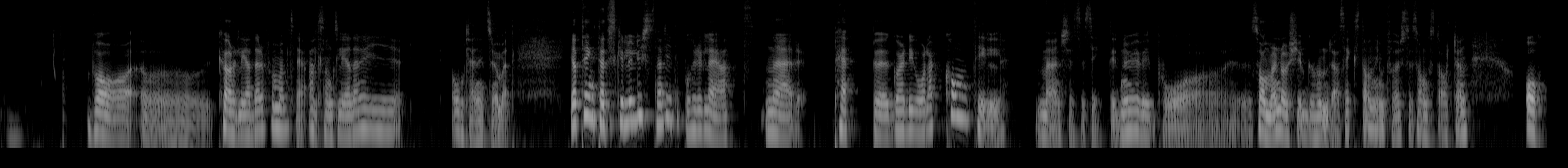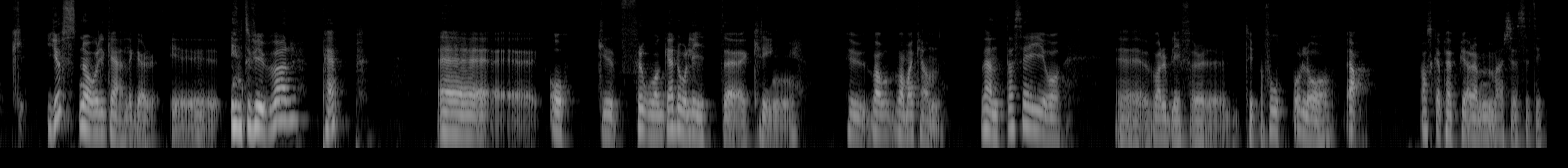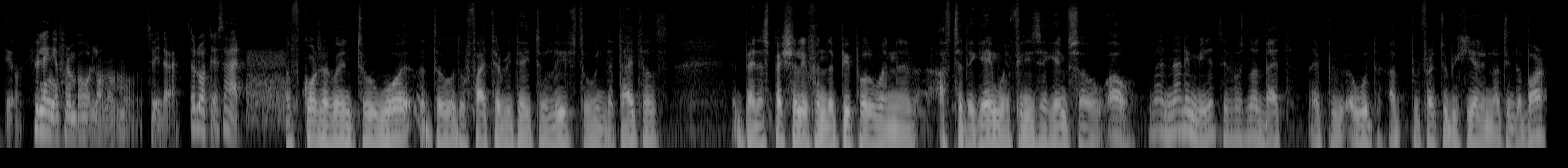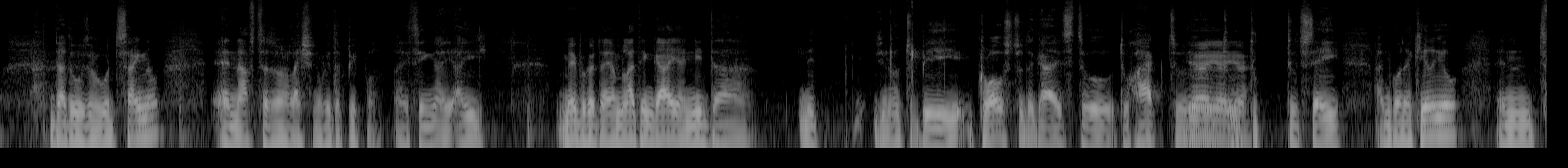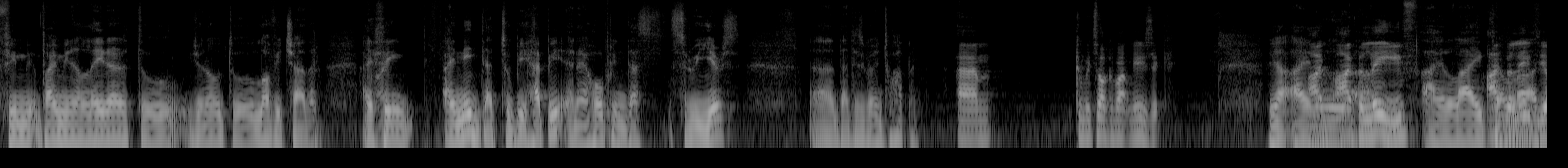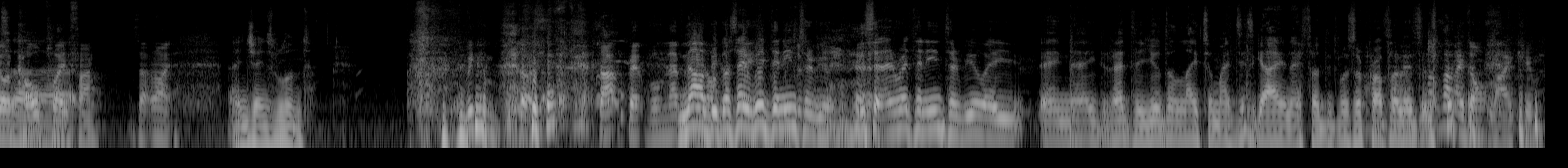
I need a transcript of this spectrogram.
var uh, körledare, får man väl säga, allsångsledare i omklädningsrummet. Jag tänkte att vi skulle lyssna lite på hur det lät när Pep Guardiola kom till Manchester City. Nu är vi på eh, sommaren då, 2016 inför säsongstarten. Och just Noel Gallagher eh, intervjuar Pep eh, och frågar då lite kring hur, vad, vad man kan vänta sig och eh, vad det blir för typ av fotboll och ja, vad ska Pep göra med Manchester City och hur länge får de behålla honom och så vidare. Då låter det så här. Of course we're going to, to, to fight every day to live, to win the titles. But especially from the people when uh, after the game, when finish the game, so oh, man, 90 minutes, it was not bad. I, pre- I would have preferred to be here and not in the bar. That was a good signal. And after the relation with the people, I think I, I maybe because I am Latin guy, I need uh, need you know to be close to the guys, to to hack, to yeah, yeah, to, yeah. to to say I'm gonna kill you, and five minutes later to you know to love each other. I right. think I need that to be happy, and I hope in that three years uh, that is going to happen. Um, can we talk about music? Yeah, I, I, I believe. I like. I believe lot, you're a Coldplay uh, fan. Is that right? And James Blunt. we can. that bit will never. No, be because I read an interview. Listen, I read an interview I, and I read that you don't like too much this guy, and I thought it was a proper it's little. Not that I don't like him,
